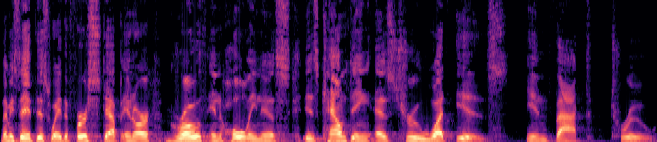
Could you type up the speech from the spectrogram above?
Let me say it this way the first step in our growth in holiness is counting as true what is, in fact, true.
